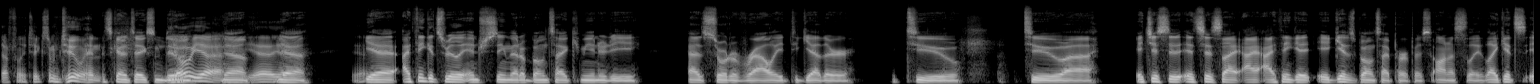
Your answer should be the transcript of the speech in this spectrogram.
definitely take some doing. It's going to take some doing. Oh yeah, Yeah. yeah, yeah. yeah. Yeah. Yeah. I think it's really interesting that a bonsai community has sort of rallied together to to uh it just it's just like I, I think it, it gives bonsai purpose honestly. Like it's it,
